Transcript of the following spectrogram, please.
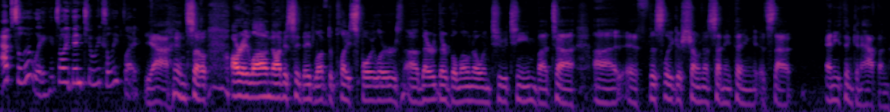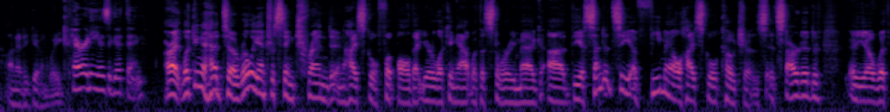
absolutely, it's only been two weeks of league play. Yeah, and so RA Long, obviously, they'd love to play spoilers. Uh, they're they're the lone 0 2 team, but uh, uh, if this league has shown us anything, it's that anything can happen on any given week. Parity is a good thing. All right, looking ahead to a really interesting trend in high school football that you're looking at with a story, Meg. Uh, the ascendancy of female high school coaches. It started you know, with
